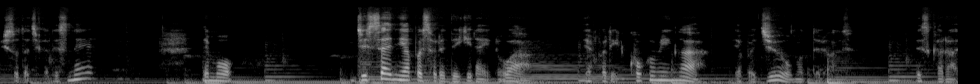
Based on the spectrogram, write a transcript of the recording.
人たちがですね。でも、実際にやっぱりそれできないのは、やっぱり国民がやっぱり銃を持ってるわけです。ですから、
